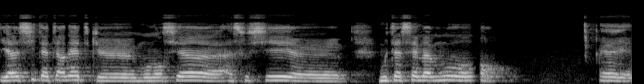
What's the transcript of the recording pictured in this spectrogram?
il y a un site internet que mon ancien associé euh, Moutassem Amour euh,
